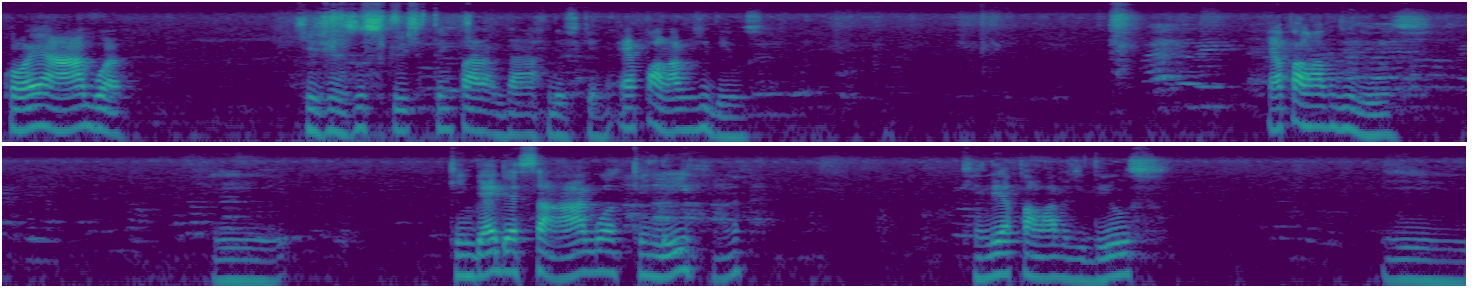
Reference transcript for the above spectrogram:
Qual é a água que Jesus Cristo tem para dar, Deus querido? É a palavra de Deus. É a palavra de Deus. E quem bebe essa água, quem lê, né? Quem lê a palavra de Deus e,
